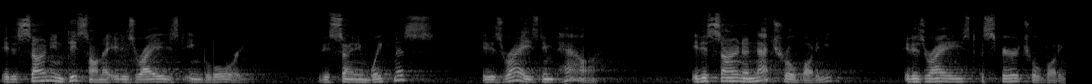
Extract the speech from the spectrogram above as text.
It is sown in dishonour, it is raised in glory. It is sown in weakness, it is raised in power. It is sown a natural body, it is raised a spiritual body.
